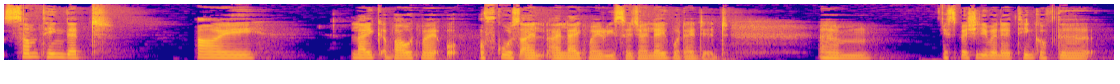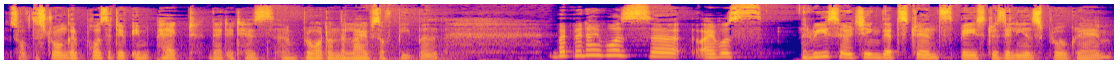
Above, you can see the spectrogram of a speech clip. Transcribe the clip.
something that I like about my, of course, I I like my research. I like what I did. Um, especially when I think of the sort of the stronger positive impact that it has uh, brought on the lives of people. But when I was uh, I was researching that strengths based resilience program,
